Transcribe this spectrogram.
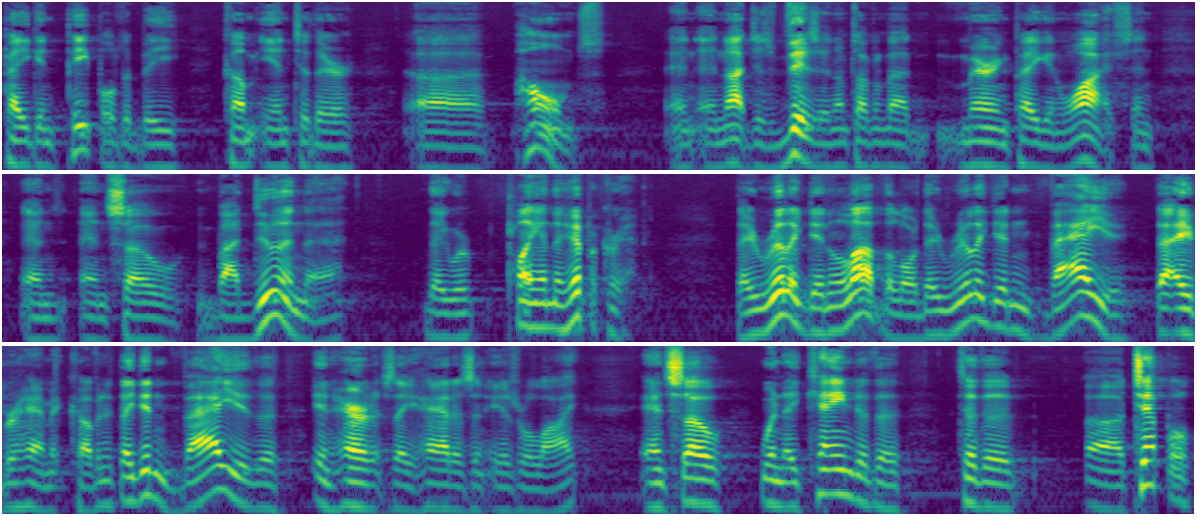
pagan people to be come into their uh, homes and, and not just visit. I'm talking about marrying pagan wives. And, and, and so by doing that, they were playing the hypocrite. They really didn't love the Lord. They really didn't value the Abrahamic covenant. They didn't value the inheritance they had as an Israelite. And so when they came to the, to the uh, temple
